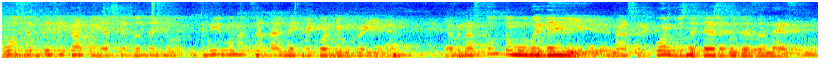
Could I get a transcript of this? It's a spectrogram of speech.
До сертифікату я ще додаю книгу національних рекордів України. В наступному виданні е, наш рекорд вже теж буде занесений.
